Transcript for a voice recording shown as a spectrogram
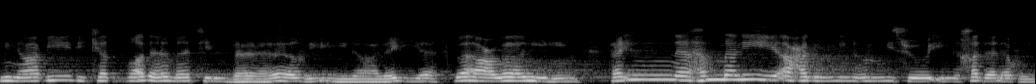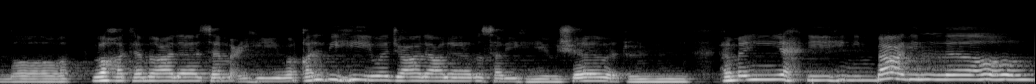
من عبيدك الظلمة الباغين علي وأعوانهم. فإن هم لي أحد منهم بسوء خذله الله وختم على سمعه وقلبه وجعل على بصره غشاوة. فمن يهديه من بعد الله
